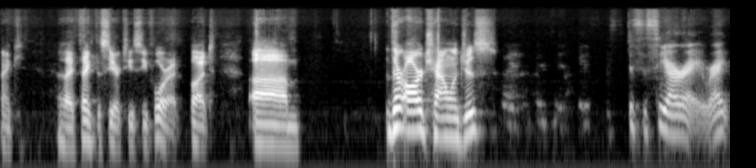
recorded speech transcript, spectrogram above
thank you. I thank the CRTC for it. But um, there are challenges. It's the CRA, right?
